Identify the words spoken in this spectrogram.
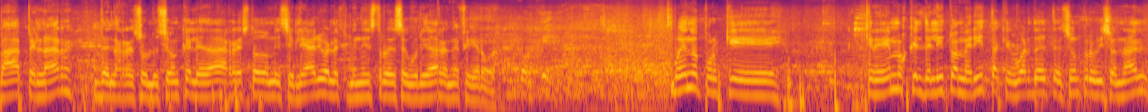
va a apelar de la resolución que le da arresto domiciliario al exministro de Seguridad René Figueroa. ¿Por qué? Bueno, porque Creemos que el delito amerita que guarde detención provisional.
